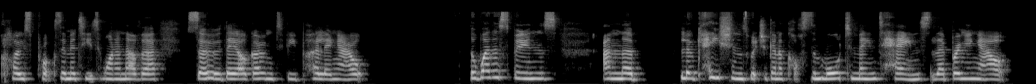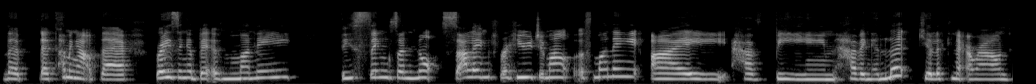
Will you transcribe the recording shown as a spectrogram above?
close proximity to one another. So they are going to be pulling out the Wetherspoons and the locations which are going to cost them more to maintain. So they're bringing out, they're, they're coming out of there, raising a bit of money. These things are not selling for a huge amount of money. I have been having a look. You're looking at around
